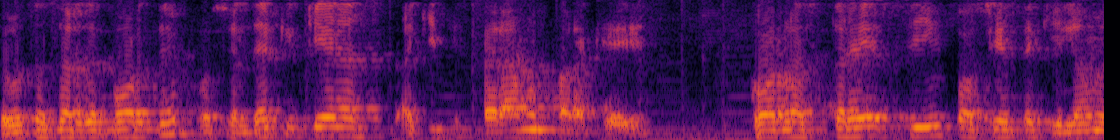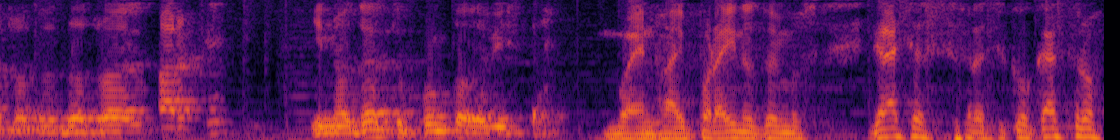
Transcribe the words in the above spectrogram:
te gusta hacer deporte, pues el día que quieras, aquí te esperamos para que corras 3, 5 o 7 kilómetros dentro del parque y nos des tu punto de vista. Bueno, ahí por ahí nos vemos. Gracias, Francisco Castro.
